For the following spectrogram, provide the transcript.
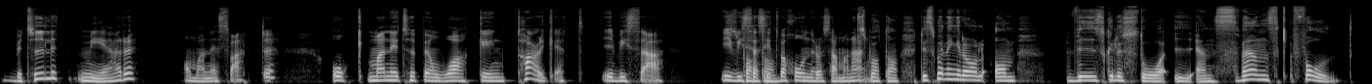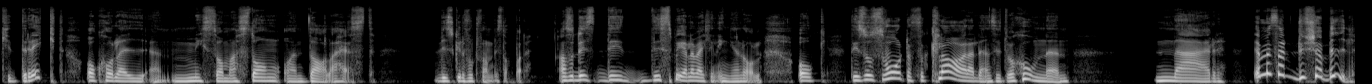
betydligt mer om man är svart. Och man är typ en walking target i vissa, i vissa on. situationer och sammanhang. Spot on. Det spelar ingen roll om vi skulle stå i en svensk folkdräkt och hålla i en midsommarstång och en dalahäst. Vi skulle fortfarande bli stoppade. Alltså det, det, det spelar verkligen ingen roll. Och det är så svårt att förklara den situationen när ja, men så här, du kör bil.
